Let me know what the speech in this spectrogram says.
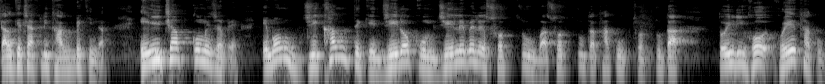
কালকে চাকরি থাকবে কি না এই চাপ কমে যাবে এবং যেখান থেকে যে রকম যে লেভেলের শত্রু বা শত্রুতা থাকুক, শত্রুতা তৈরি হয়ে থাকুক,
